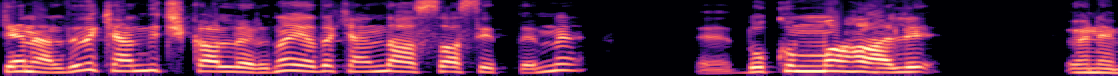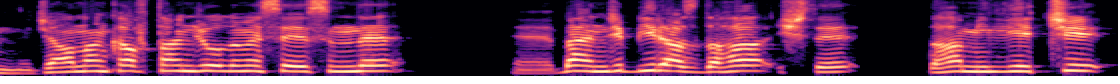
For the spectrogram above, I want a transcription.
genelde de kendi çıkarlarına ya da kendi hassasiyetlerine e, dokunma hali önemli. Canan Kaftancıoğlu meselesinde e, bence biraz daha işte daha milliyetçi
